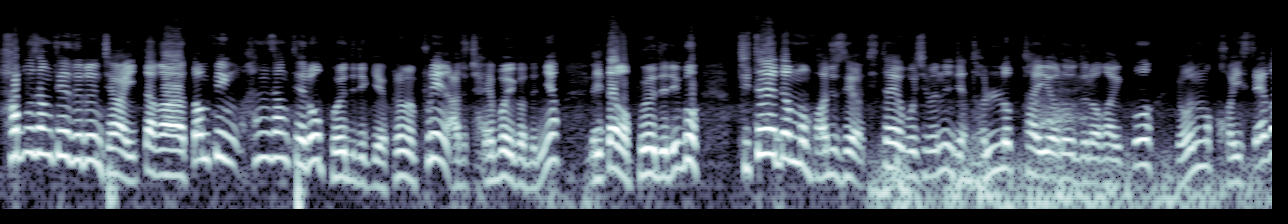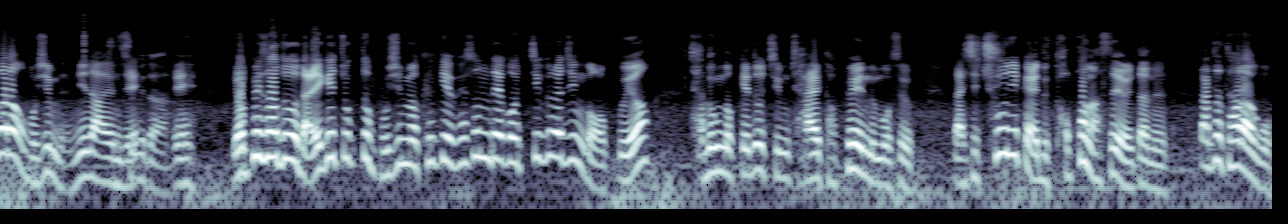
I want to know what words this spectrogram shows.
하부 상태들은 제가 이따가 덤핑 한 상태로 보여드릴게요. 그러면 프레임 아주 잘 보이거든요. 이따가 보여드리고 뒷타이어도 한번 봐주세요. 뒷타이어 보시면은 이제 덜롭 타이어로 들어가 있고 이건 뭐 거의 새 거라고 보시면 됩니다. 현재. 좋습니다. 예. 옆에서도 날개 쪽도 보시면 크게 훼손되고 찌그러진 거 없고요. 자동 덮개도 지금 잘 덮여 있는 모습. 날씨 추우니까 얘도 덮어놨어요. 일단은 따뜻하라고.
